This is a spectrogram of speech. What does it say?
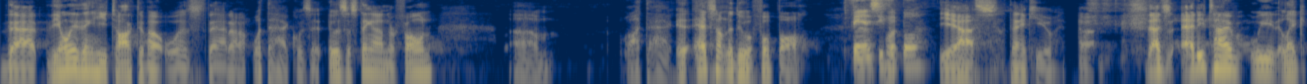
that the only thing he talked about was that uh, what the heck was it? It was this thing on their phone. Um, what the heck? It had something to do with football. Fantasy What? football. Yes, thank you. Uh, that's anytime we like.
